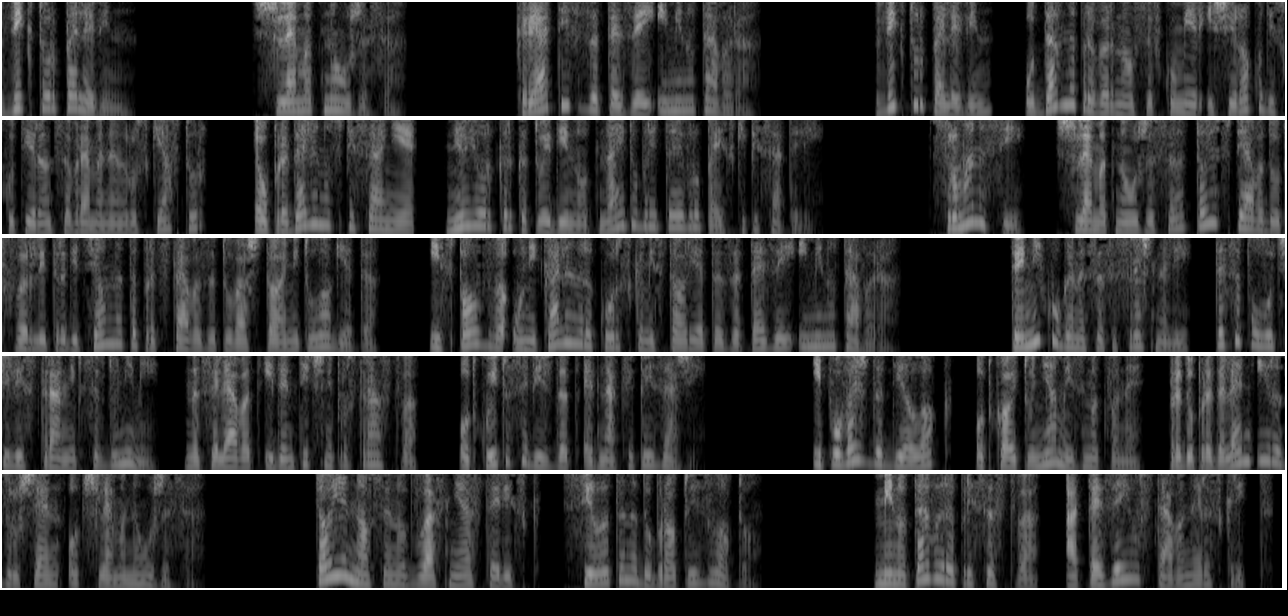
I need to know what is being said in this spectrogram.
Виктор Пелевин. Шлемът на ужаса. Креатив за Тезей и Минотавъра. Виктор Пелевин, отдавна превърнал се в комир и широко дискутиран съвременен руски автор, е определен от списание Нью Йоркър като един от най-добрите европейски писатели. С романа си, Шлемът на ужаса, той успява да отхвърли традиционната представа за това, що е митологията, използва уникален ракурс към историята за Тезей и Минотавъра. Те никога не са се срещнали, те са получили странни псевдоними, населяват идентични пространства, от които се виждат еднакви пейзажи. И повеждат диалог, от който няма измъкване, предопределен и разрушен от шлема на ужаса. Той е носен от властния астериск, силата на доброто и злото. Минотавъра присъства, а Тезей остава неразкрит.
